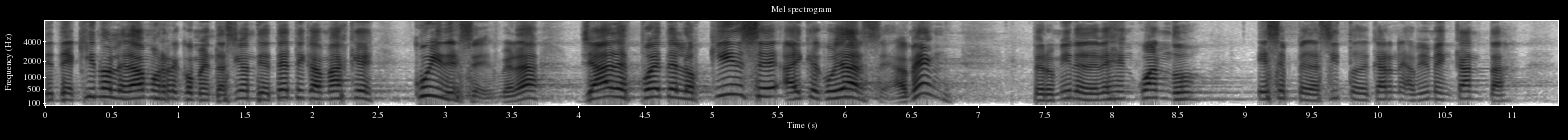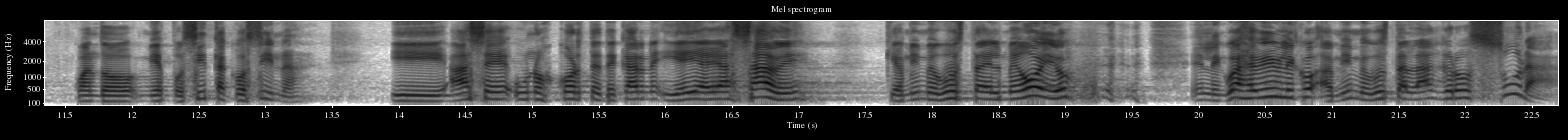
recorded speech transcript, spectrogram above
desde aquí no le damos recomendación dietética más que cuídese, ¿verdad? Ya después de los 15 hay que cuidarse. Amén. Pero mire, de vez en cuando ese pedacito de carne, a mí me encanta cuando mi esposita cocina y hace unos cortes de carne y ella ya sabe que a mí me gusta el meollo, en lenguaje bíblico, a mí me gusta la grosura.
